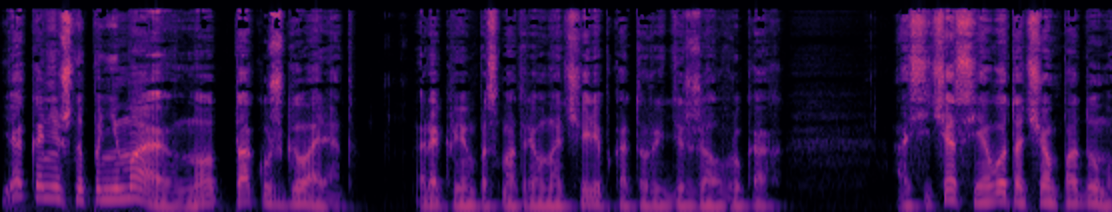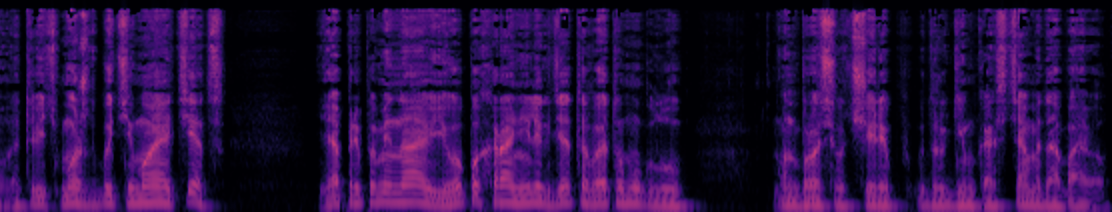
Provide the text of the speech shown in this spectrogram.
Я, конечно, понимаю, но так уж говорят. Реквием посмотрел на череп, который держал в руках. А сейчас я вот о чем подумал. Это ведь может быть и мой отец. Я припоминаю, его похоронили где-то в этом углу. Он бросил череп к другим костям и добавил.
